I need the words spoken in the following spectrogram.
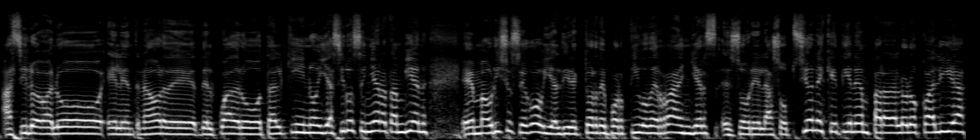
así lo evaluó el entrenador del cuadro talquino y así lo señala también eh, Mauricio Segovia, el director deportivo de Rangers, eh, sobre las opciones que tienen para la localía.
